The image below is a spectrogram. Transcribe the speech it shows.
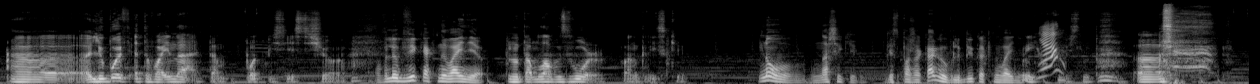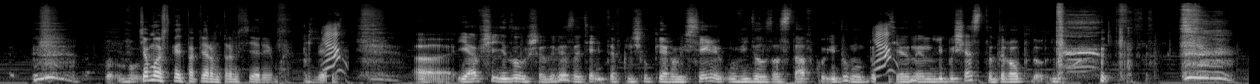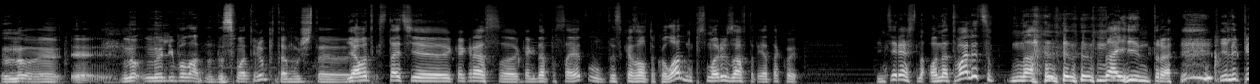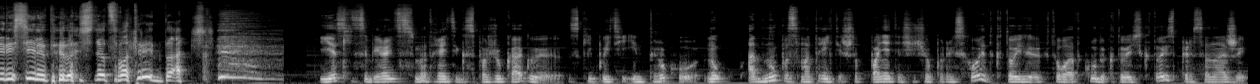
э, любовь это война, там подпись есть еще. В любви как на войне. Ну, там Love is War по-английски. Ну, в нашике «Госпожа Кагуя» в любви как на Ну, войне. А, в- Что можешь сказать по первым трем сериям? Я вообще не думал, что это меня затянет. Я включил первую серию, увидел заставку и думал, блядь, я, наверное, либо сейчас это дропну. Ну, э, э, ну, ну, либо ладно, досмотрю, потому что... Я вот, кстати, как раз, э, когда посоветовал, ты сказал такой, ладно, посмотрю завтра. Я такой, интересно, он отвалится на, на интро или пересилит и начнет смотреть дальше? Если собираетесь смотреть госпожу Кагу, скипайте интруху. Ну, одну посмотрите, чтобы понять вообще, что происходит, кто, и- кто откуда, кто есть кто из персонажей.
